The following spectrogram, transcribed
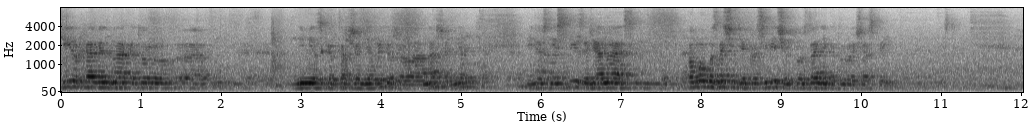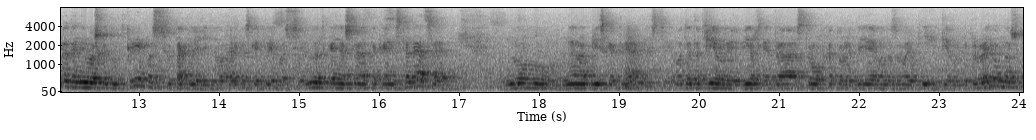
кирха, видна, которую э, немецкое вторжение выдержало, а наша нет. Ее снесли, значит, она, по-моему, значительно красивее, чем то здание, которое сейчас стоит. Ну, это немножко тут крепость, вот так выглядела Харьковская крепость. Ну, это, конечно, такая инсталляция, ну, наверное, близкая к реальности. Вот это первый верх, это остров, который, я его называю в книге «Первый микрорайон наш»,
